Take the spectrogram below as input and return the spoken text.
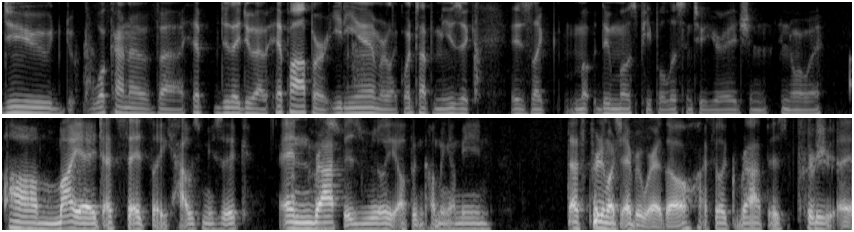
do what kind of uh hip do they do have hip hop or EDM or like what type of music is like mo- do most people listen to your age in, in Norway? Um, my age, I'd say it's like house music, and House. rap is really up and coming. I mean, that's pretty much everywhere though. I feel like rap is pretty. sure. uh,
